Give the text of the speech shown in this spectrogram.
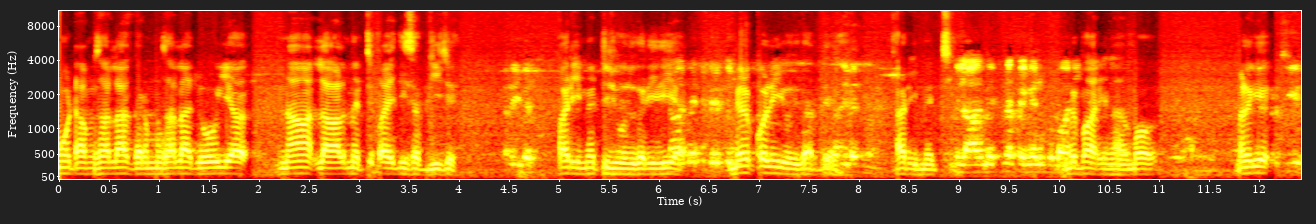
ਮੋਟਾ ਮਸਾਲਾ ਗਰਮ ਮਸਾਲਾ ਜੋ ਵੀ ਆ ਨਾ ਲਾਲ ਮਿਰਚ ਪਾਈ ਦੀ ਸਬਜ਼ੀ 'ਚ। ਹਰੀ ਮਿਰਚ। ਯੂਜ਼ ਕਰੀਦੀ ਆ। ਲਾਲ ਮਿਰਚ ਬਿਲਕੁਲ ਨਹੀਂ ਯੂਜ਼ ਕਰਦੇ ਆ। ਹਰੀ ਮਿਰਚ। ਲਾਲ ਮਿਰਚ ਨਾਲ ਕਈਆਂ ਨੂੰ ਬਿਮਾਰੀ ਬਿਮਾਰੀਆਂ ਨਾਲ ਬਹੁਤ। ਮਤਲਬ ਕਿ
